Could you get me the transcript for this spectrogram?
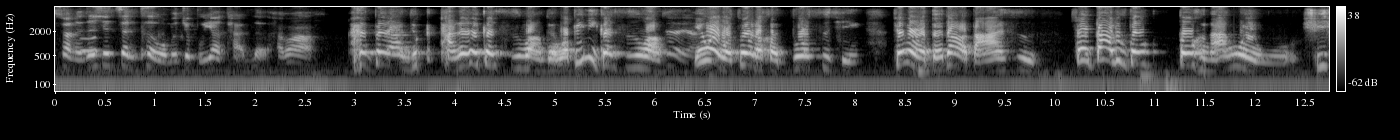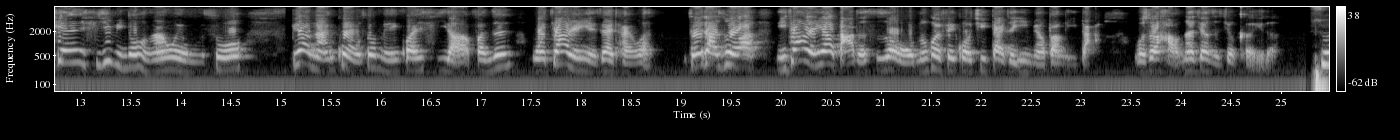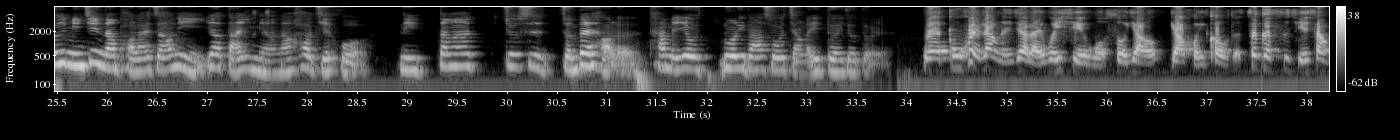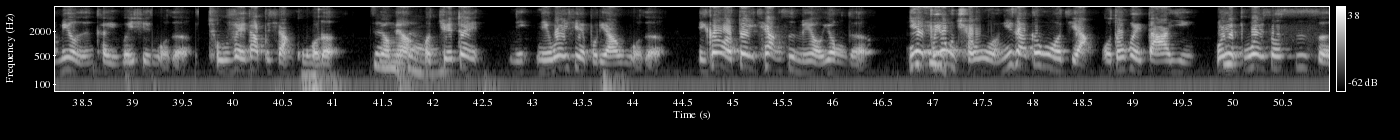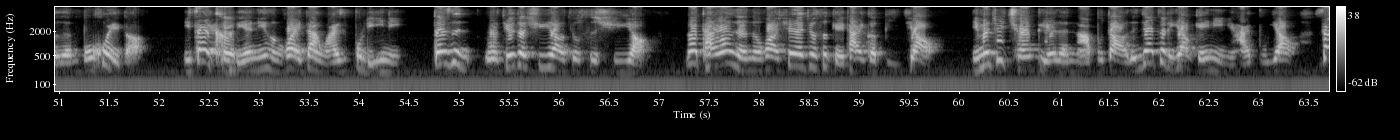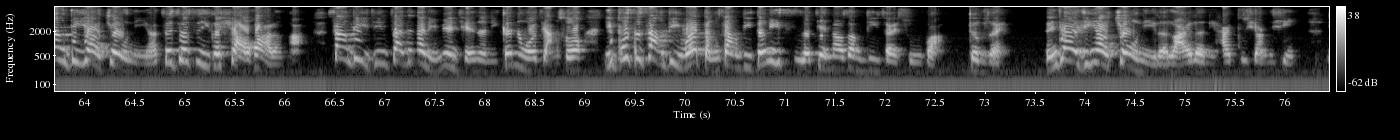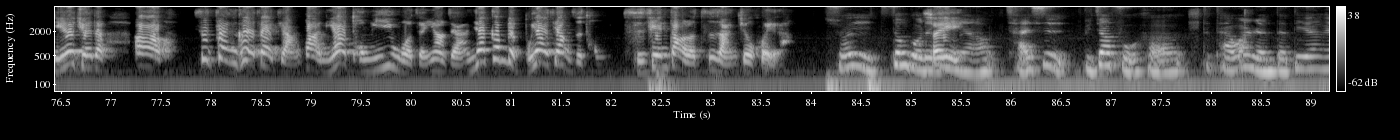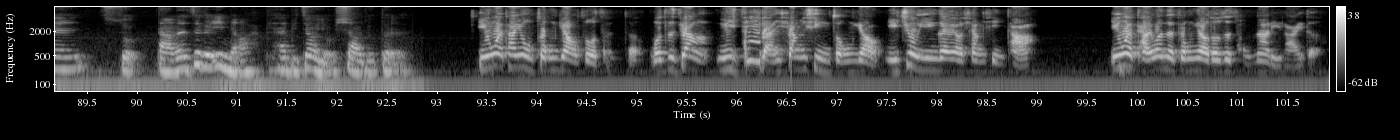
算了，这些政客我们就不要谈了，好不好？对啊，你就谈了更失望，对我比你更失望。对啊，因为我做了很多事情，结果我得到的答案是，所以大陆都都很安慰我，习先习近平都很安慰我说不要难过，我说没关系啦，反正我家人也在台湾，所以他说啊，你家人要打的时候，我们会飞过去带着疫苗帮你打。我说好，那这样子就可以了。所以民进党跑来找你要打疫苗，然后结果你当他就是准备好了，他们又啰里吧嗦讲了一堆就对了。我不会让人家来威胁我说要要回扣的，这个世界上没有人可以威胁我的，除非他不想活了，有没有？我绝对你你威胁不了我的，你跟我对呛是没有用的，你也不用求我，你只要跟我讲，我都会答应，我也不会说施舍人，不会的。你再可怜，你很坏蛋，我还是不理你。但是我觉得需要就是需要。那台湾人的话，现在就是给他一个比较。你们去求别人拿不到，人家这里要给你，你还不要？上帝要救你啊，这就是一个笑话了嘛！上帝已经站在你面前了，你跟着我讲说你不是上帝，我要等上帝，等你死了见到上帝再说吧，对不对？人家已经要救你了，来了你还不相信？你就觉得哦，是政客在讲话，你要统一我怎样怎样？人家根本不要这样子统，时间到了自然就会了。所以中国的疫苗才是比较符合台湾人的 DNA，所打了这个疫苗还比较有效，就对了。因为它用中药做成的，我只讲，你既然相信中药，你就应该要相信它，因为台湾的中药都是从那里来的。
